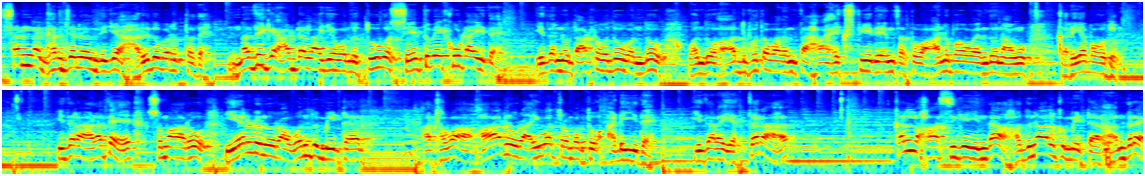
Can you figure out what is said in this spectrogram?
ಸಣ್ಣ ಘರ್ಜನೆಯೊಂದಿಗೆ ಹರಿದು ಬರುತ್ತದೆ. ನದಿಗೆ ಅಡ್ಡಲಾಗಿ ಒಂದು ತೂಗು ಸೇತುವೆ ಕೂಡ ಇದೆ. ಇದನ್ನು ದಾಟುವುದು ಒಂದು ಒಂದು ಅದ್ಭುತವಾದಂತಹ ಎಕ್ಸ್ಪೀರಿಯನ್ಸ್ ಅಥವಾ ಅನುಭವ ಎಂದು ನಾವು ಕರೆಯಬಹುದು. ಇದರ ಅಳತೆ ಸುಮಾರು ಎರಡು ನೂರ ಒಂದು ಮೀಟರ್ ಅಥವಾ ಆರುನೂರ ಐವತ್ತೊಂಬತ್ತು ಅಡಿ ಇದೆ. ಇದರ ಎತ್ತರ ಕಲ್ಲು ಹಾಸಿಗೆಯಿಂದ ಹದಿನಾಲ್ಕು ಮೀಟರ್ ಅಂದರೆ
